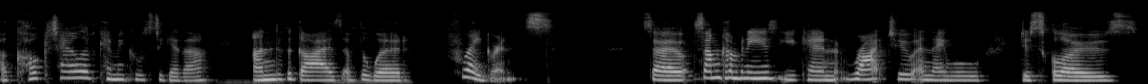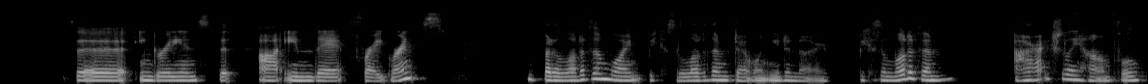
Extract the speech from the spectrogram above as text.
a cocktail of chemicals together under the guise of the word fragrance. So, some companies you can write to and they will disclose the ingredients that are in their fragrance, but a lot of them won't because a lot of them don't want you to know because a lot of them are actually harmful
